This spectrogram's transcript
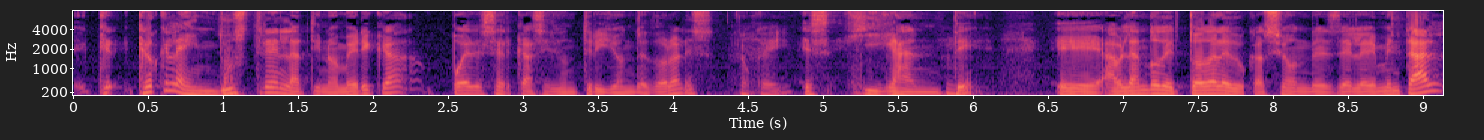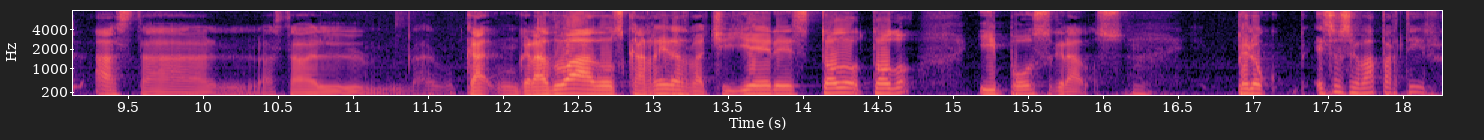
cre- creo que la industria en Latinoamérica puede ser casi de un trillón de dólares. Ok. Es gigante. eh, hablando de toda la educación, desde el elemental hasta, hasta el, graduados, carreras, bachilleres, todo, todo, y posgrados. Mm. Pero eso se va a partir.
